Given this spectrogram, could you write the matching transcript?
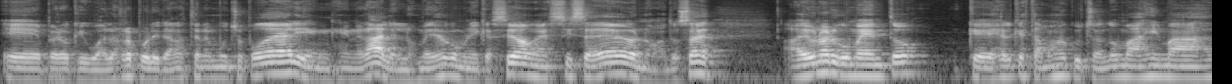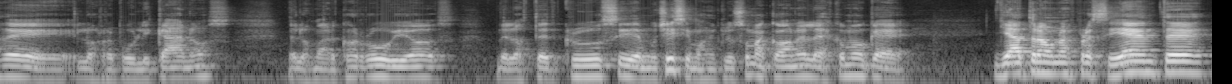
eh, pero que igual los republicanos tienen mucho poder y en general en los medios de comunicación es si se debe o no. Entonces, hay un argumento que es el que estamos escuchando más y más de los republicanos, de los Marcos Rubios, de los Ted Cruz y de muchísimos, incluso McConnell, es como que ya Trump no es presidente,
